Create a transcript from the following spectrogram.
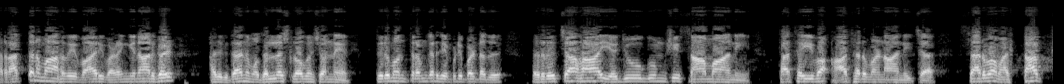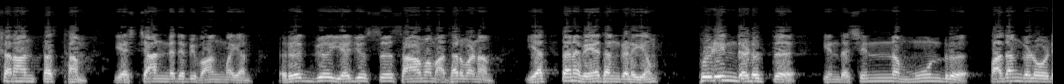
ரத்தனமாகவே வாரி வழங்கினார்கள். அதுக்கு தான் முதல்ல ஸ்லோகம் சொன்னேன். திருமந்திரம்ங்கிறது எப்படிப்பட்டது? ரிச்சஹா யஜூகும்ஷி சாமானி ததைவ ஆதர்வணானிச்ச ச சர்வம் அஷ்டாட்சராந்தஸ்தம் யஷ்சான்யதபி வாங்மயம் ரிக் யஜுஸ் சாமம் அதர்வணம் எத்தனை வேதங்களையும் பிழிந்தெடுத்து இந்த சின்ன மூன்று பதங்களோட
